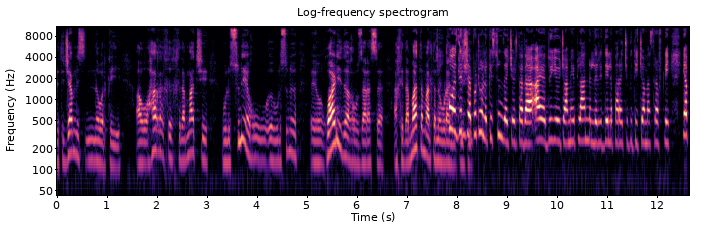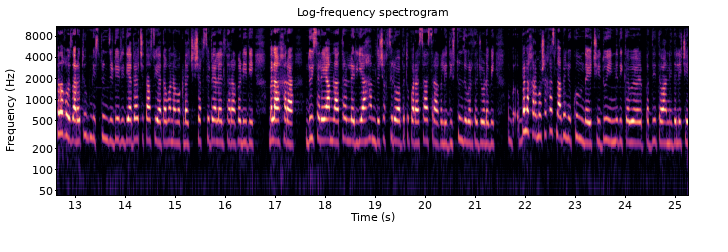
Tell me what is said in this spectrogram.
نتیجه هم نه ورکوي او هغه خدمات چې ولسونه ولسونه غواړي دغه وزارت څخه خدمات هم هلته نه وړاندې کیږي خو وزیر صاحب په ټولو کې ستونزه چیرته ده آیا دوی یو جامع پلان نه لري دې لپاره چې بودیجه مصرف کړي یا په دغه وزارتونو کې ستونزې ډېرې دي دا چې تاسو یادونه وکړه چې شخصي ډلې هلته راغلي دي بالاخره دوی سره یا ملاتړ لري یا هم د شخصي روابطو پر اساس راغلي دي ستونزې ورته جوړوي بالاخره مشخص لامل کوم دی چې دوی نه دي په دې توانېدلي چې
